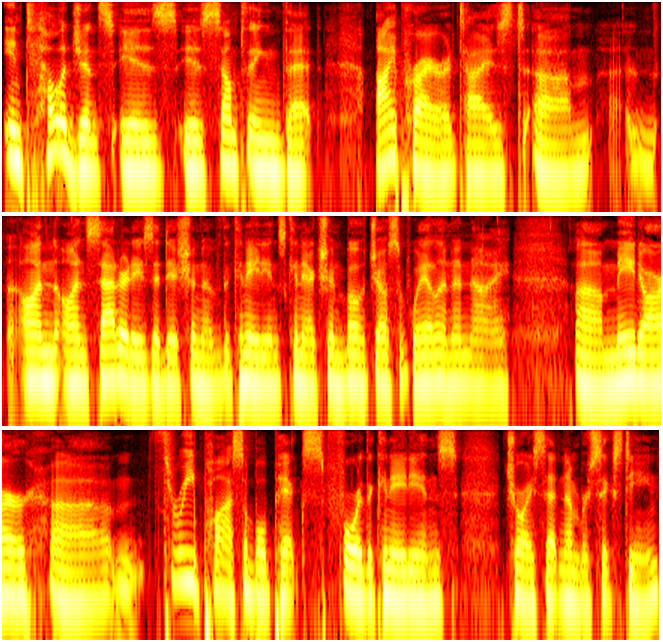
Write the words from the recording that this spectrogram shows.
intelligence is is something that I prioritized um, on on Saturday's edition of the Canadiens Connection. Both Joseph Whalen and I uh, made our um, three possible picks for the Canadiens' choice at number sixteen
